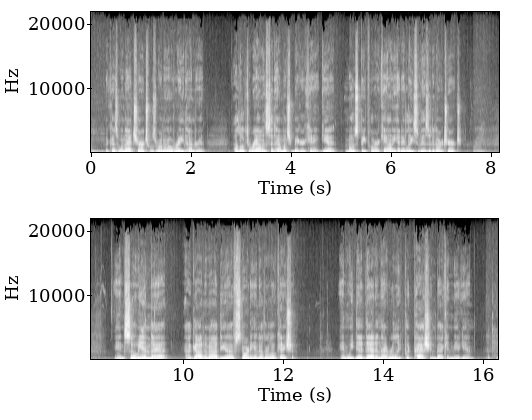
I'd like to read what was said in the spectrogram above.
mm-hmm. because when that church was running over 800, I looked around and said, "How much bigger can it get?" Most people in our county had at least visited our church. Right. And so in that, I got an idea of starting another location. And we did that, and that really put passion back in me again. Okay.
